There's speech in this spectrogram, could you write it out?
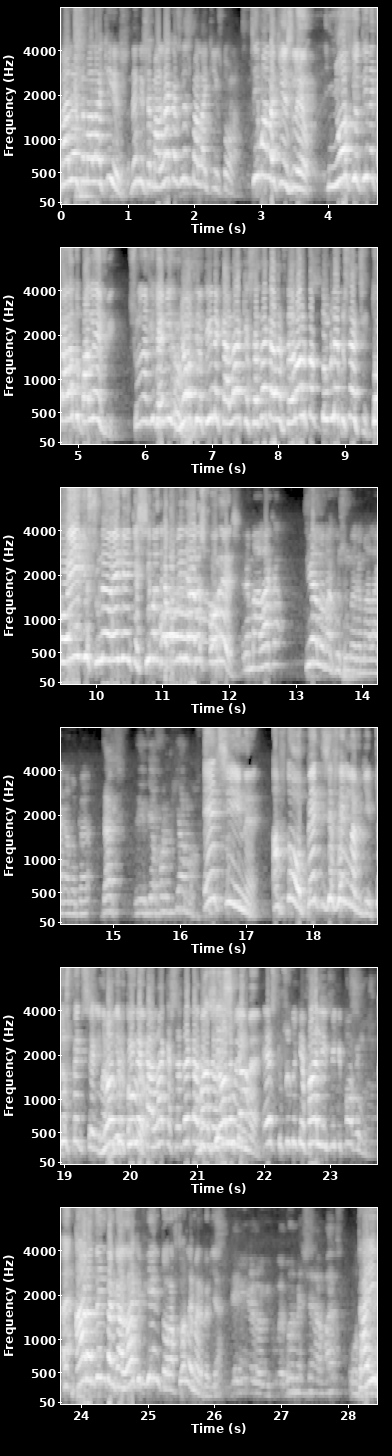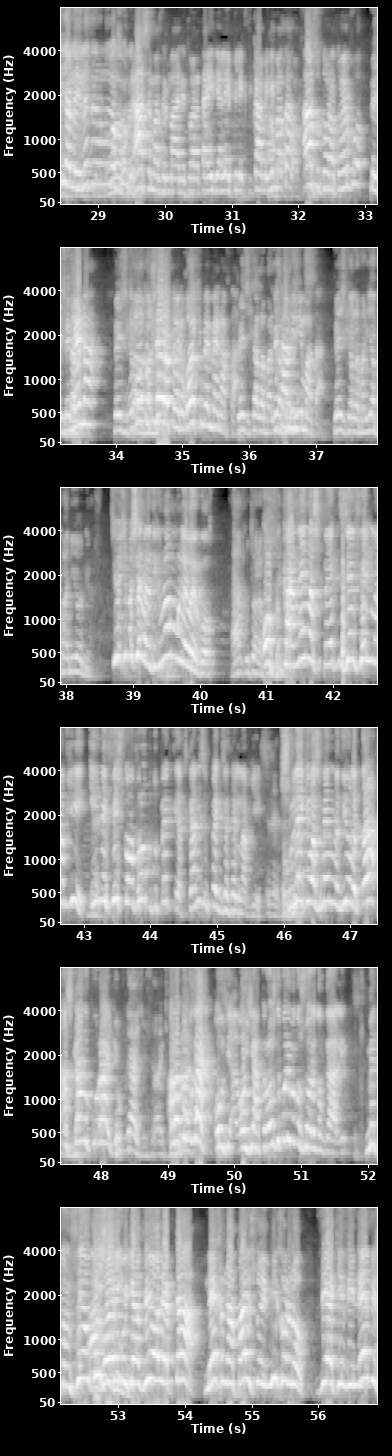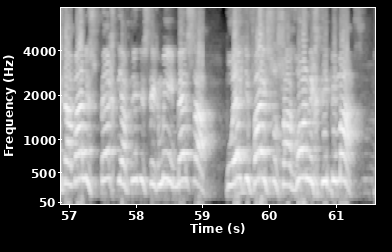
Μα λε μαλακίες. Δεν είσαι μαλάκας, λες μαλακίες τώρα. Τι μαλακίες λέω; Νιώθει ότι είναι καλά, το παλεύει. Σου λέει να βγει το ημίχρονο. Νιώθει ότι είναι καλά και σε 10 δευτερόλεπτα τον βλέπεις έτσι. Το ίδιο σου λέω έγινε και σήμερα την εκατομμύρια άλλες φορές. Ρε μαλάκα, τι άλλο θα ακούσουμε ρε μαλάκα εδώ πέρα; Εντάξει, η διαφορετικά μα. Έτσι είναι. Αυτό ο παίκτης δεν θέλει να βγει. Ποιος παίκτης θέλει να βγει. Νιώθει αυτό ότι είναι λέω. καλά και σε 10 Μαζί σου δευτερόλεπτα είμαι. έσκυψε το κεφάλι μιλιπόδημο. Ε, άρα δεν ήταν καλά και βγαίνει τώρα. Αυτό λέμε ρε παιδιά. Δεν είναι λογικό. Εγώ είμαι σε ένα μάτς. Τα ίδια λέει. Λέτε ρε λέω αυτό. λέει. Άσε μας ρε Μάρι τώρα τα ίδια λέει επιλεκτικά μηνύματα. Α, α, α. Άσο τώρα το έργο. Παίζει με καλά. μένα. Παίζει Εγώ το καλαμαριά. ξέρω το έργο, όχι με μένα αυτά. Παίζει καλαμαριά. Με τα Πανι- μηνύματα. Παίζει καλαμαριά πανιόνια. Τι όχι με σένα, ρε, τη γνώμη μου λέω εγώ. Άκου τώρα. Ο, πώς- κανένας παίκτης δεν θέλει να βγει. Είναι η φύση του ανθρώπου, του παίκτη αυτή. Κανείς παίκτης δεν θέλει να βγει. Ναι, το Σου βγάζει. λέει και α μένουν δύο λεπτά, ας κάνω Το κουράγιο. βγάζει. Αλλά τον βγάζει. Ο, δια- ο γιατρός δεν μπορεί με το ζόρι να τον βγάλει. Με τον Θεό τι έχει Αγόρι μου γίνει; για δύο λεπτά μέχρι να πάει στο ημίχρονο διακινδυνεύεις να βάλεις παίχτη αυτή τη στιγμή μέσα που έχει φάει στο σαγόνι χτύπημα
